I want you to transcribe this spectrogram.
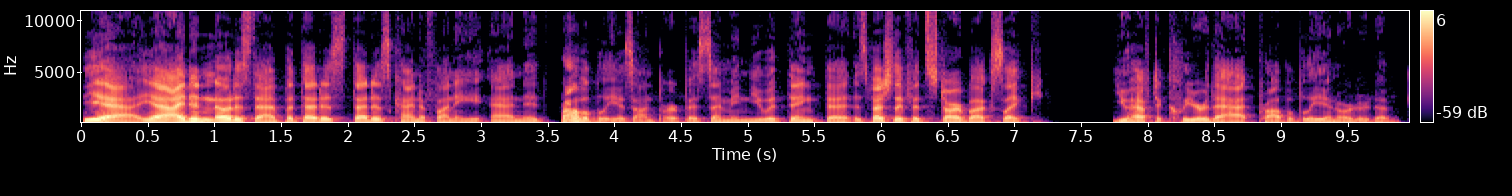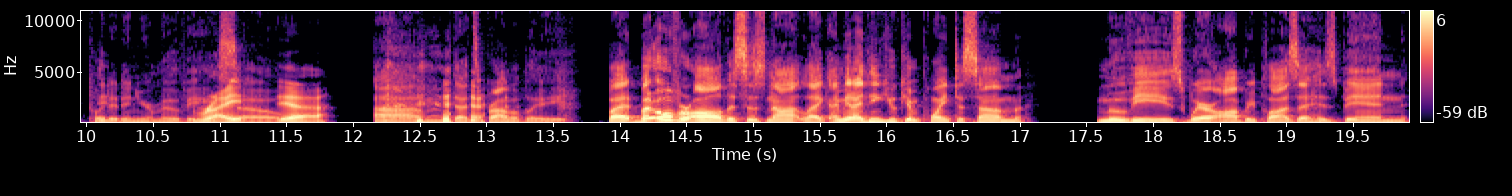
Yeah, yeah, I didn't notice that, but that is that is kind of funny, and it probably is on purpose. I mean, you would think that, especially if it's Starbucks, like you have to clear that probably in order to put it in your movie, Right? So, Yeah. um, that's probably. But but overall, this is not like. I mean, I think you can point to some movies where Aubrey Plaza has been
